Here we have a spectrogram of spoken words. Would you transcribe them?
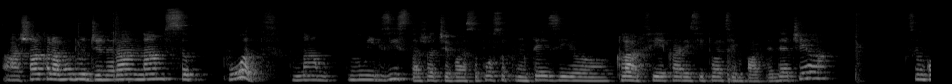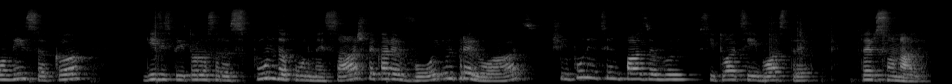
așa că la modul general n-am să pot, n-am, nu există așa ceva, să pot să punctezi uh, clar fiecare situație în parte. De aceea sunt convinsă că ghidii spirituali o să răspundă cu un mesaj pe care voi îl preluați și îl puneți în puzzle-ul situației voastre personale.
